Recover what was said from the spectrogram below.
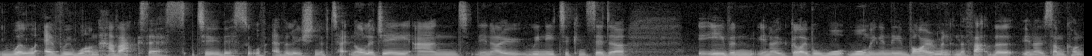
will everyone have access to this sort of evolution of technology? And, you know, we need to consider even you know global wa- warming in the environment and the fact that you know some con-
